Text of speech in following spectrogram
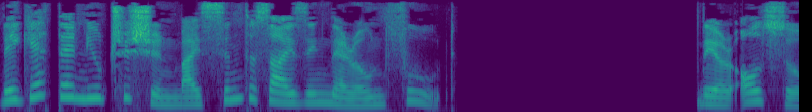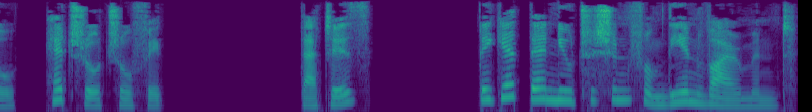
They get their nutrition by synthesizing their own food. They are also heterotrophic. That is, they get their nutrition from the environment.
